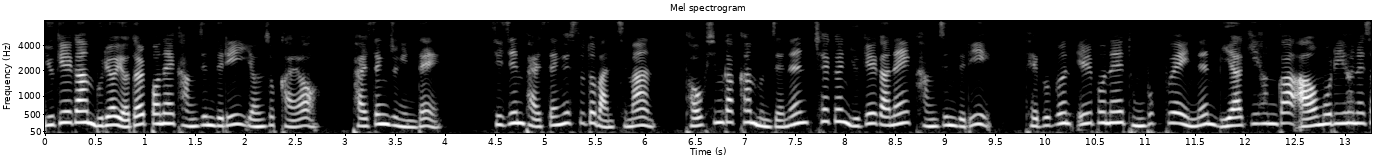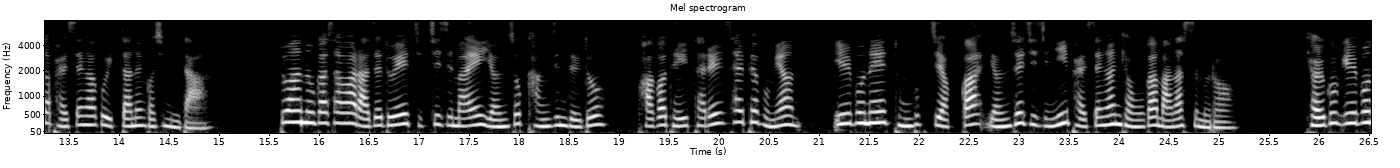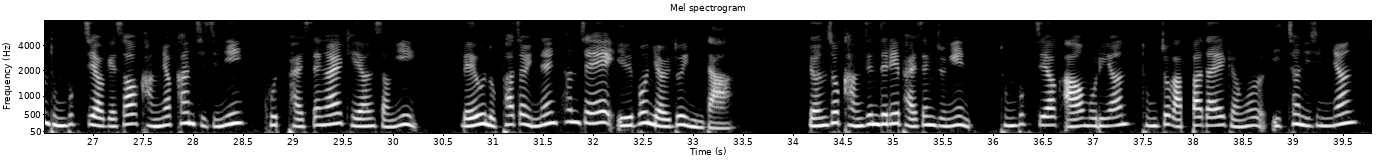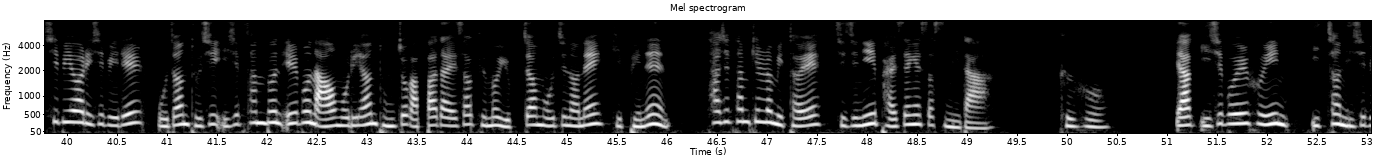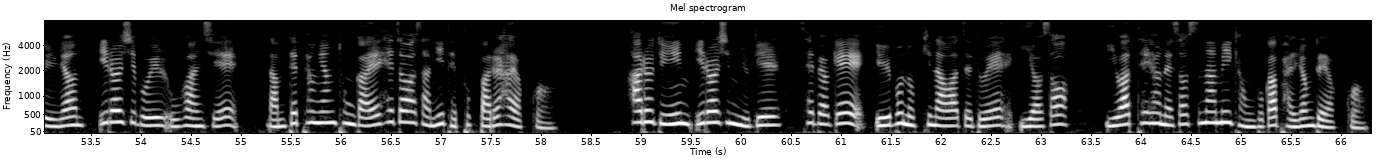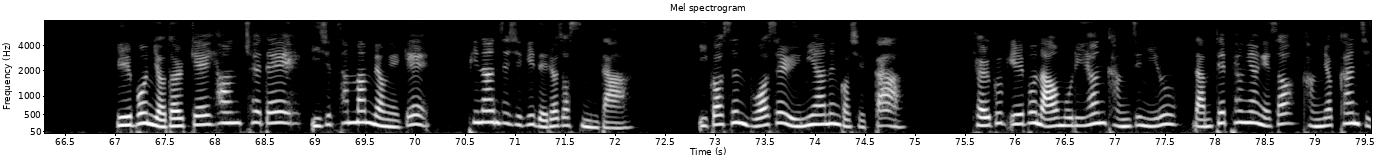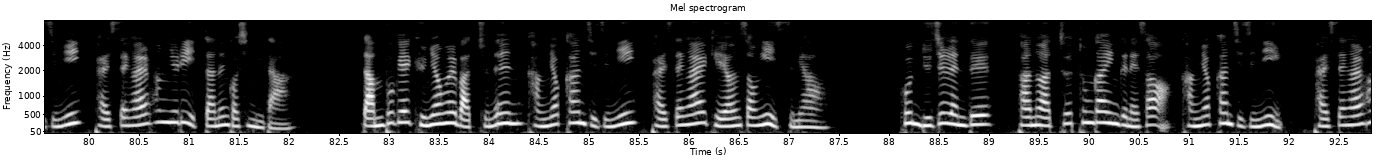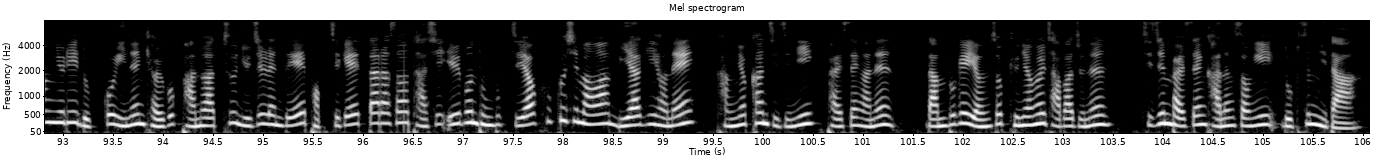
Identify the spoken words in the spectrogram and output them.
6일간 무려 8번의 강진들이 연속하여 발생 중인데 지진 발생 횟수도 많지만 더욱 심각한 문제는 최근 6일간의 강진들이 대부분 일본의 동북부에 있는 미야기현과 아오모리현에서 발생하고 있다는 것입니다. 또한 오가사와 라제도의 지치지마의 연속 강진들도 과거 데이터를 살펴보면 일본의 동북지역과 연쇄 지진이 발생한 경우가 많았으므로 결국 일본 동북지역에서 강력한 지진이 곧 발생할 개연성이 매우 높아져 있는 현재의 일본 열도입니다. 연속 강진들이 발생 중인 동북지역 아오모리현 동쪽 앞바다의 경우 2020년 12월 21일 오전 2시 23분 일본 아오모리현 동쪽 앞바다에서 규모 6.5 진원의 깊이는 43km의 지진이 발생했었습니다. 그 후 약 25일 후인 2021년 1월 15일 오후 1시에 남태평양 통가에 해저화산이 대폭발을 하였고 하루 뒤인 1월 16일 새벽에 일본 오키나와 제도에 이어서 이와테현에서 쓰나미 경보가 발령되었고 일본 8개 현 최대 23만 명에게 피난 지식이 내려졌습니다. 이것은 무엇을 의미하는 것일까? 결국 일본 아오모리현 강진 이후 남태평양에서 강력한 지진이 발생할 확률이 있다는 것입니다. 남북의 균형을 맞추는 강력한 지진이 발생할 개연성이 있으며 곧 뉴질랜드, 바누아투 통가 인근에서 강력한 지진이 발생할 확률이 높고 이는 결국 바누아투 뉴질랜드의 법칙에 따라서 다시 일본 동북지역 후쿠시마와 미야기현에 강력한 지진이 발생하는 남북의 연속 균형을 잡아주는 지진 발생 가능성이 높습니다.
